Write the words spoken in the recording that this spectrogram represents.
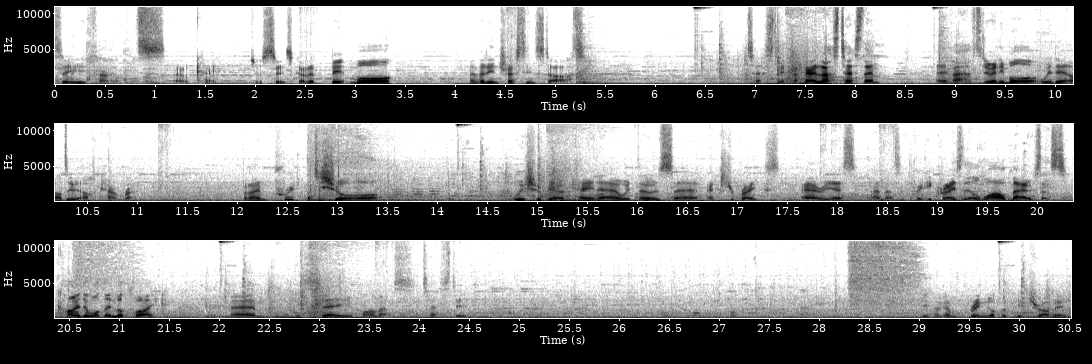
See if that's okay just so it's got a bit more of an interesting start. Test it. Okay, last test then. If I have to do any more with it, I'll do it off camera. But I'm pretty sure we should be okay now with those uh, extra brakes areas. And that's a pretty crazy little wild mouse. That's kind of what they look like. Um, let me see, while that's tested. See if I can bring up a picture of it.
